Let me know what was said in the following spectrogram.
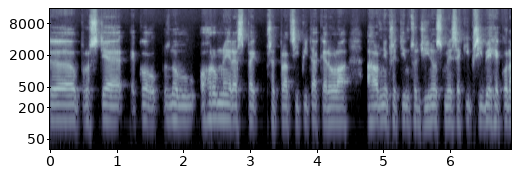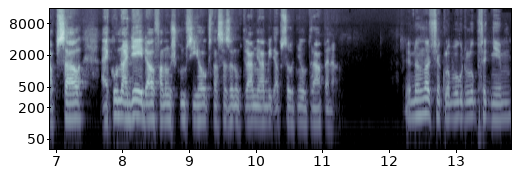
eh, prostě jako znovu ohromný respekt před prací Píta Kerola a hlavně před tím, co Gino Smith, jaký příběh jako napsal a jakou naději dal fanouškům Seahawks na sezonu, která měla být absolutně utrápená. Jednoznačně klobouk dolů před ním.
